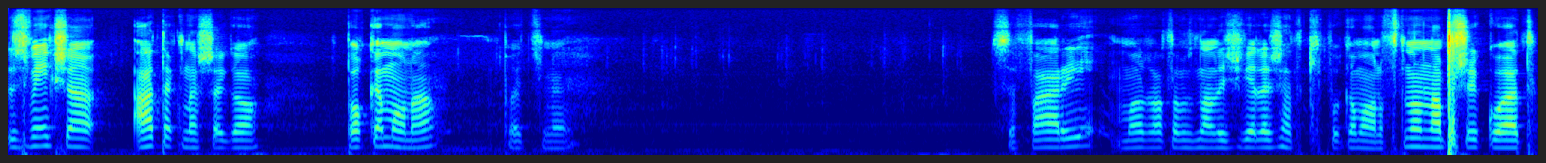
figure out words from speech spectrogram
zwiększa atak naszego Pokemona. Powiedzmy. Safari. Można tam znaleźć wiele rzadkich Pokemonów. No na przykład.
